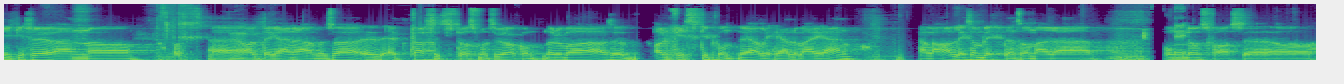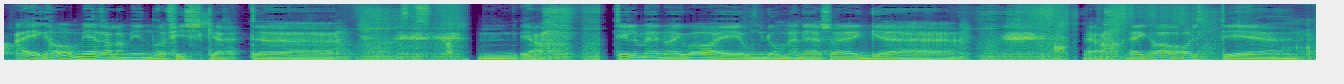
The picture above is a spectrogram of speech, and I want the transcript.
gikk i sjøen og eh, alt det greiene der. Men så et klassisk spørsmål som vi har kommet Når du var, altså, Har fisket kontinuerlig hele veien? Eller har det liksom blitt en sånn der uh, ungdomsfase og Jeg har mer eller mindre fisket uh, mm, Ja. Til og med når jeg var i ungdommen, det, så jeg uh, Ja, jeg har alltid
